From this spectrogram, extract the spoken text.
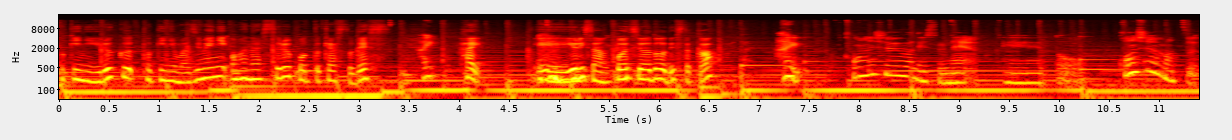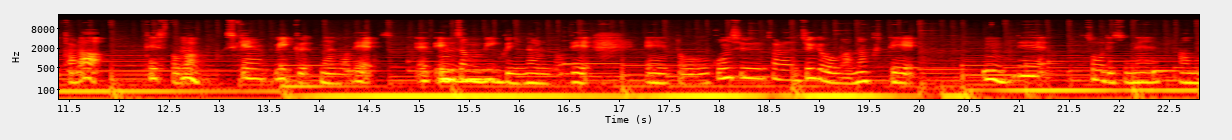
時にゆるく、時に真面目にお話しするポッドキャストです。はいはい。えー、ゆりさん、今週はどうでしたか？はい今週はですねえっ、と今週末からテストがうん試験ウィークなので、えエグザムウィークになるので、えっ、と今週から授業がなくてうん。でそうですねあの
